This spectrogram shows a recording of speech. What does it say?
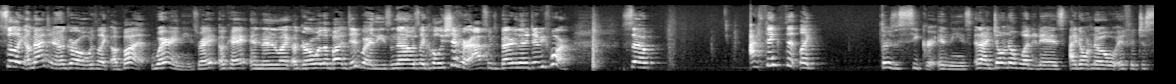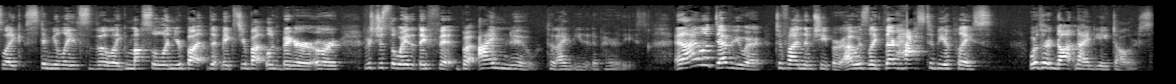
So like imagine a girl with like a butt wearing these, right? Okay, and then like a girl with a butt did wear these and then I was like, holy shit, her ass looks better than it did before. So I think that like there's a secret in these and I don't know what it is. I don't know if it just like stimulates the like muscle in your butt that makes your butt look bigger or if it's just the way that they fit. But I knew that I needed a pair of these. And I looked everywhere to find them cheaper. I was like, there has to be a place where they're not $98.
